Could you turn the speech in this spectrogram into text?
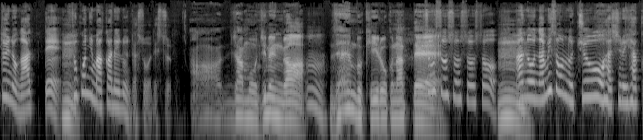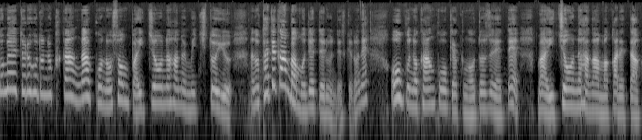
というのがあって、うんそこに巻かれるんだそうです。あーじゃあもう地面がうん。全部黄色くなって、そうそうそうそうそう、うん。あの波村の中央を走る100メートルほどの区間がこの村波イチョウの葉の道というあの縦看板も出てるんですけどね。多くの観光客が訪れて、まあ、イチョウの葉が巻かれた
